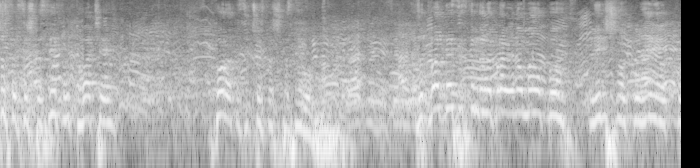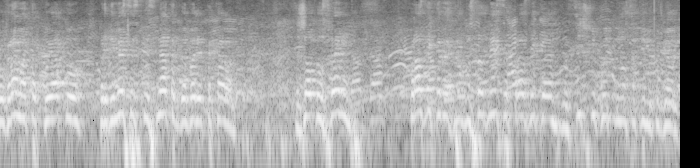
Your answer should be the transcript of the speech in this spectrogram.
Чувствах се щастлив от това, че хората се чувстват щастливо. Затова днес искам да направя едно малко лирично отклонение от програмата, която преди месец не смятах да бъде такава. Защото освен празника на храбростта, днес е празника на всички, които носят името Георги.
